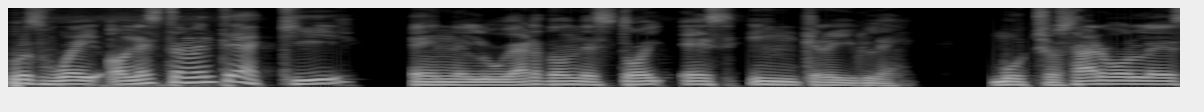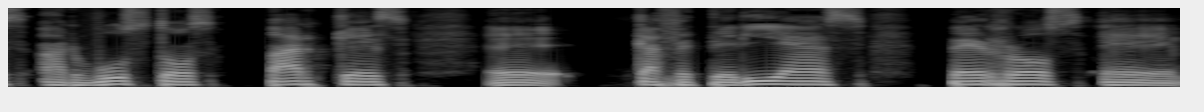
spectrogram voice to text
Pues, güey, honestamente aquí en el lugar donde estoy es increíble. Muchos árboles, arbustos, parques, eh, cafeterías, perros, eh,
